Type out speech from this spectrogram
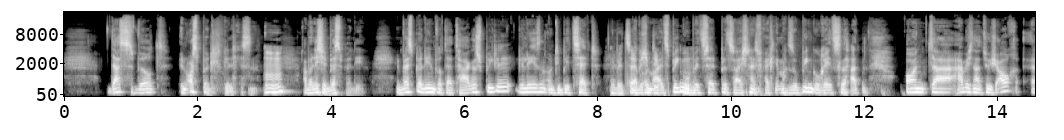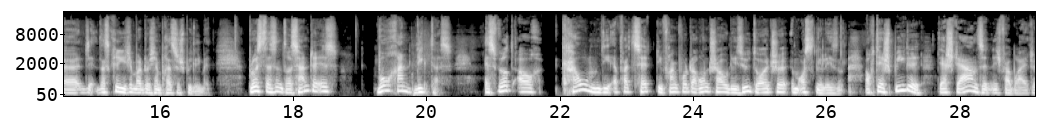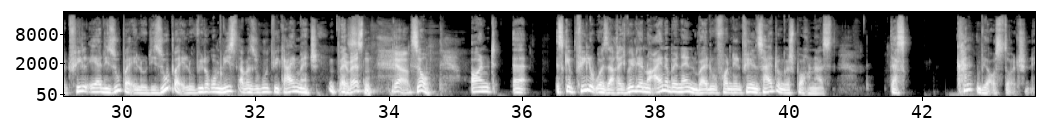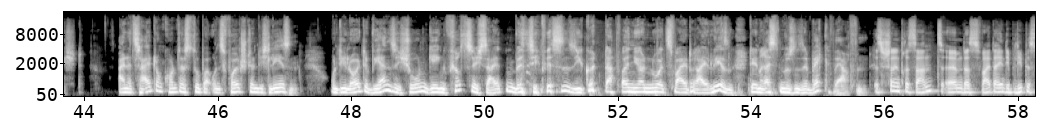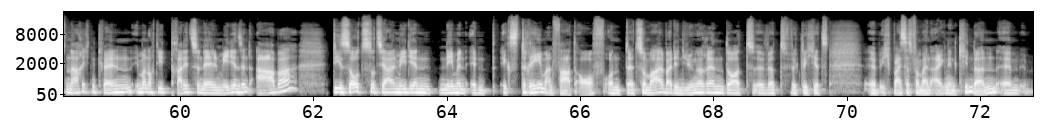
Das wird in Ostberlin gelesen, mhm. aber nicht in Westberlin. In Westberlin wird der Tagesspiegel gelesen und die BZ. Die BZ habe ich immer als Bingo-BZ mhm. bezeichnet, weil die immer so Bingo-Rätsel hatten. Und da habe ich natürlich auch, äh, das kriege ich immer durch den Pressespiegel mit. Bloß das Interessante ist, woran liegt das? Es wird auch kaum die FAZ, die Frankfurter Rundschau, die Süddeutsche im Osten gelesen. Auch der Spiegel, der Stern sind nicht verbreitet. Viel eher die Super-Illu. Die Super-Illu wiederum liest aber so gut wie kein Mensch im Westen. Im Westen, ja. So. Und äh, es gibt viele Ursachen. Ich will dir nur eine benennen, weil du von den vielen Zeitungen gesprochen hast. Das kannten wir Ostdeutschen nicht. Eine Zeitung konntest du bei uns vollständig lesen. Und die Leute wehren sich schon gegen 40 Seiten, wenn sie wissen, sie können davon ja nur zwei, drei lesen. Den Rest müssen sie wegwerfen. Es ist schon interessant, ähm, dass weiterhin die beliebtesten Nachrichtenquellen immer noch die traditionellen Medien sind, aber die so sozialen Medien nehmen extrem an Fahrt auf. Und äh, zumal bei den Jüngeren, dort äh, wird wirklich jetzt, äh, ich weiß das von meinen eigenen Kindern, ähm,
